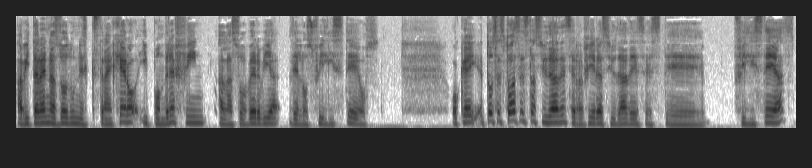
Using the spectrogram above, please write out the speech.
Habitará en Asdod un extranjero y pondré fin a la soberbia de los filisteos. Ok, entonces todas estas ciudades se refieren a ciudades este, filisteas.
